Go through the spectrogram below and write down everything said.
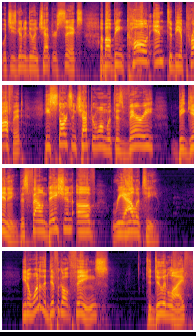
which he's going to do in chapter 6, about being called in to be a prophet, he starts in chapter 1 with this very beginning, this foundation of reality. You know, one of the difficult things to do in life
